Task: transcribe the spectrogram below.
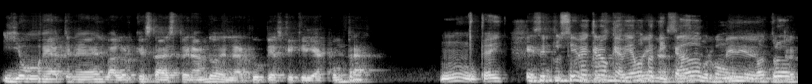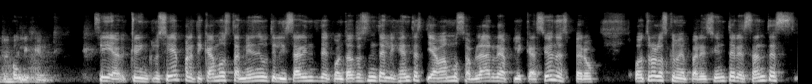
y yo voy a tener el valor que estaba esperando de las rupias que quería comprar. Mm, ok. inclusive creo que habíamos platicado con otro inteligente. Sí, que inclusive platicamos también de utilizar de contratos inteligentes. Ya vamos a hablar de aplicaciones, pero otro de los que me pareció interesante es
